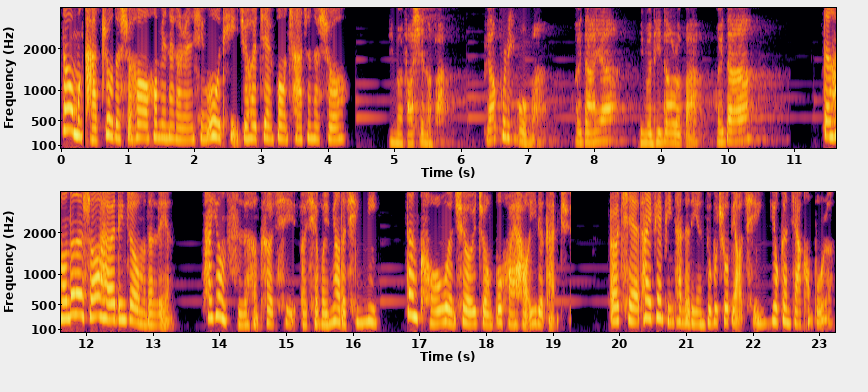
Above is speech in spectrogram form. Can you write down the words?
当我们卡住的时候，后面那个人形物体就会见缝插针的说：“你们发现了吧？不要不理我嘛！回答呀！你们听到了吧？回答！”等红灯的时候，还会盯着我们的脸。他用词很客气，而且微妙的亲昵，但口吻却有一种不怀好意的感觉。而且他一片平坦的脸，读不出表情，又更加恐怖了。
